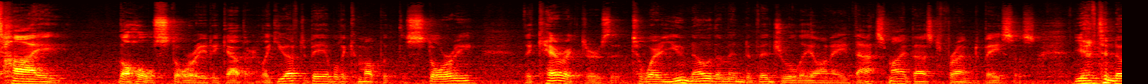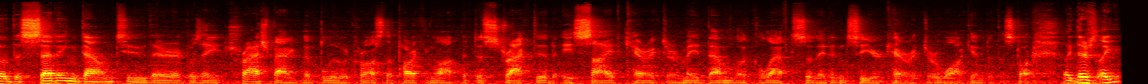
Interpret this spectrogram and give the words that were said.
tie the whole story together. Like you have to be able to come up with the story, the characters, to where you know them individually on a that's my best friend basis. You have to know the setting down to there was a trash bag that blew across the parking lot that distracted a side character, made them look left so they didn't see your character walk into the store. Like there's like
